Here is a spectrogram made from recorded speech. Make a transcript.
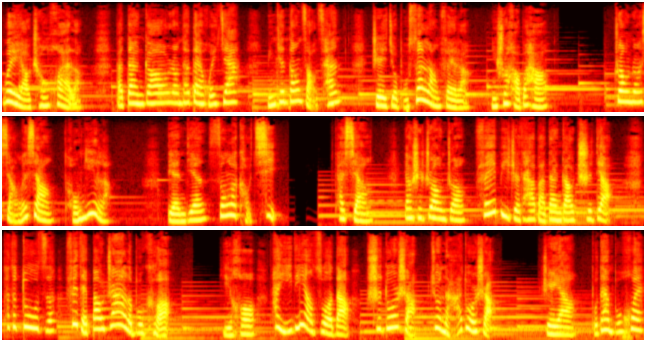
胃要撑坏了，把蛋糕让他带回家，明天当早餐，这就不算浪费了。你说好不好？壮壮想了想，同意了。点点松了口气，他想，要是壮壮非逼着他把蛋糕吃掉，他的肚子非得爆炸了不可。以后他一定要做到吃多少就拿多少，这样不但不会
